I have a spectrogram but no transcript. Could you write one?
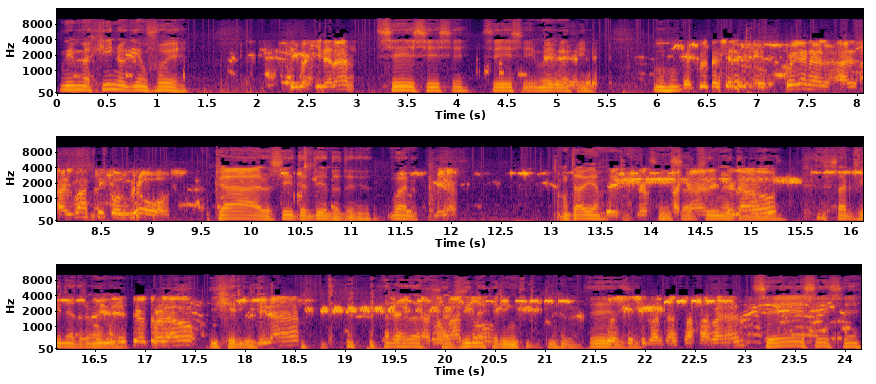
me imagino quién fue. ¿Te imaginarás? Sí, sí, sí, sí, sí, me imagino. Ujú. El Club Talleres eh, juegan al, al, al básquet con globos. Claro, sí, te entiendo, te entiendo. Bueno, Mirá, está bien. No, Sí, acá de este lado, tremendo. Salfine y de este otro lado, Y Jerín. mirá, A las el dos, carromato. Salfine Jerín. Claro. no sé Sí, si lo alcanzás a ver. sí, sí, sí.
